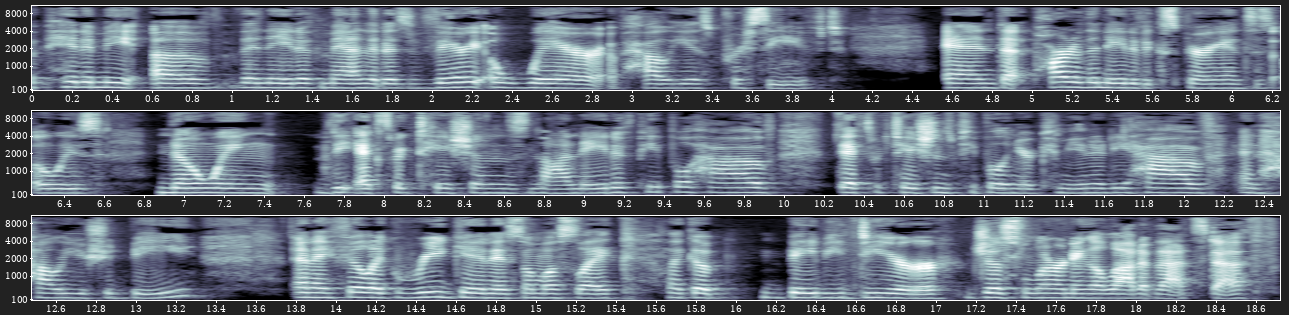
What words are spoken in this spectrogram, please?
epitome of the native man that is very aware of how he is perceived. And that part of the native experience is always knowing the expectations non-native people have the expectations people in your community have and how you should be. And i feel like reagan is almost like like a baby deer just learning a lot of that stuff.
